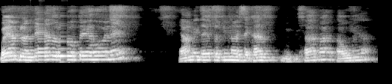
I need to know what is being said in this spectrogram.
Vayan planteándolo ustedes, jóvenes. Ya mientras yo termino de secar mi pizarra, está húmeda.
